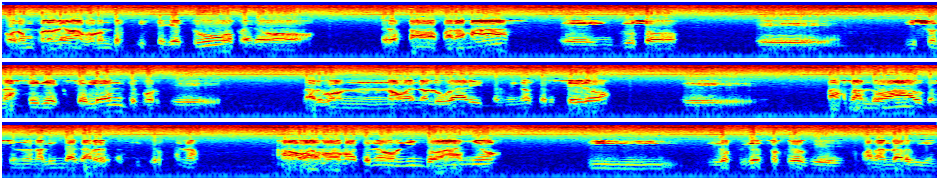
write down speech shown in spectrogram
por un problema, por un despiste que tuvo, pero, pero estaba para más. Eh, incluso eh, hizo una serie excelente porque largó en noveno lugar y terminó tercero, eh, pasando auto, haciendo una linda carrera. Así que bueno, vamos a tener un lindo año y, y los pilotos creo que van a andar bien.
